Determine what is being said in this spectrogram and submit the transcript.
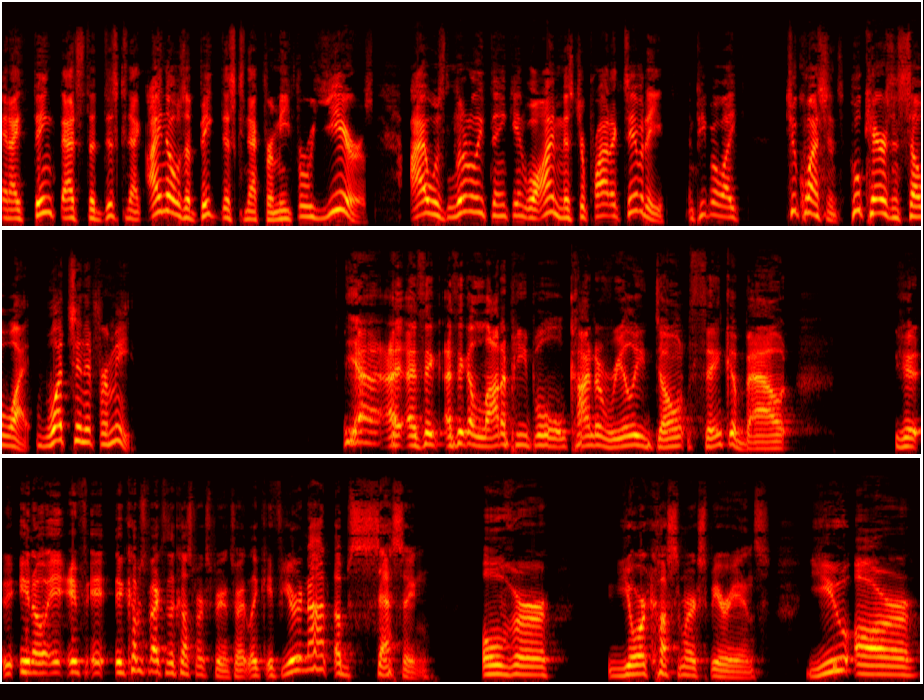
And I think that's the disconnect. I know it was a big disconnect for me for years. I was literally thinking, well, I'm Mr. Productivity. And people are like, two questions. Who cares and so what? What's in it for me? Yeah, I, I, think I think a lot of people kind of really don't think about you, you know if it, it comes back to the customer experience, right? Like if you're not obsessing over your customer experience, you are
